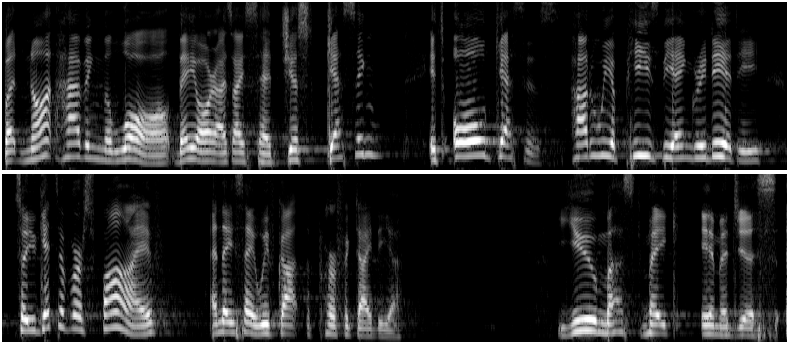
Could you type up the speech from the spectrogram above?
But not having the law, they are, as I said, just guessing. It's all guesses. How do we appease the angry deity? So you get to verse 5, and they say, We've got the perfect idea. You must make images.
